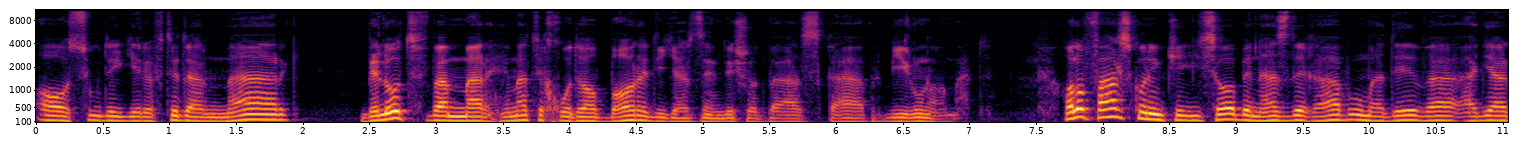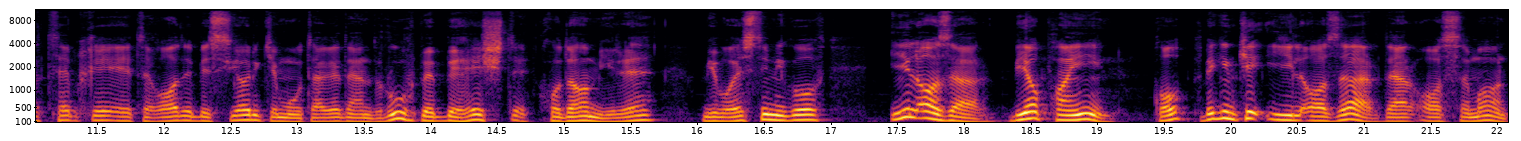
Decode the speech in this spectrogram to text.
آسوده گرفته در مرگ به لطف و مرحمت خدا بار دیگر زنده شد و از قبر بیرون آمد. حالا فرض کنیم که عیسی به نزد قبر اومده و اگر طبق اعتقاد بسیاری که معتقدند روح به بهشت خدا میره میبایستی می‌گفت ایل آذر بیا پایین. خب بگیم که ایل آذر در آسمان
